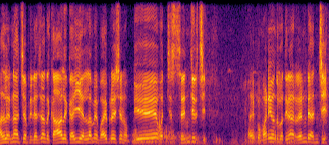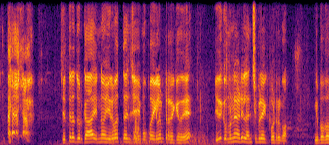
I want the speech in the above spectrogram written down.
அதில் என்னாச்சு அப்படின்னாச்சுன்னா அந்த காலு கை எல்லாமே வைப்ரேஷன் அப்படியே வச்சு செஞ்சிருச்சு. இப்போ மணி வந்து பார்த்தீங்கன்னா ரெண்டு அஞ்சு. சித்திரதுர்கா இன்னும் இருபத்தஞ்சி முப்பது கிலோமீட்டர் இருக்குது. இதுக்கு முன்னாடி லஞ்ச் பிரேக் போட்டிருக்கோம். இப்போ இப்போ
